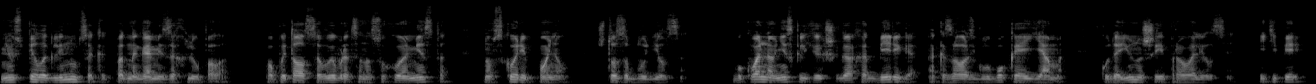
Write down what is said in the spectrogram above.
Не успел оглянуться, как под ногами захлюпало. Попытался выбраться на сухое место, но вскоре понял, что заблудился. Буквально в нескольких шагах от берега оказалась глубокая яма, куда юноша и провалился. И теперь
